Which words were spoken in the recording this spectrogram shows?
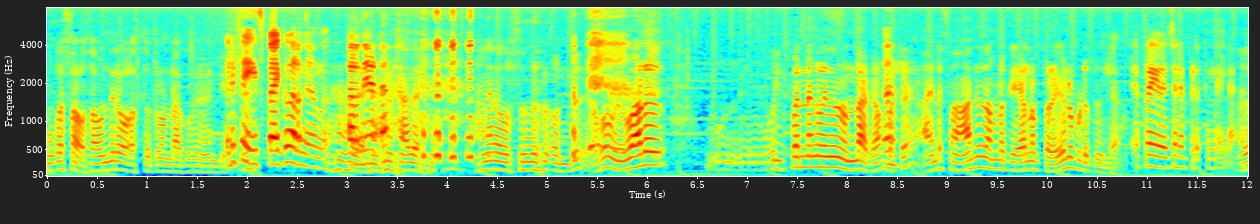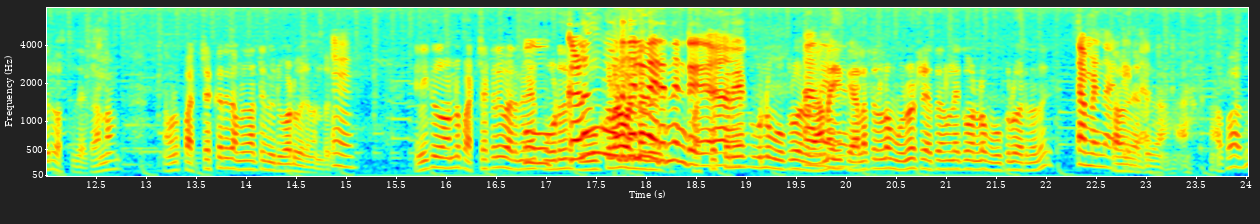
മുഖ സൗന്ദര്യ വസ്തുക്കൾ ഉണ്ടാക്കുന്നതിന് വേണ്ടി. ഒരു ഫേസ് പാക്ക് പറഞ്ഞു അതെ. അങ്ങനെ വസ്തുക്കൾ ഉണ്ട്. അപ്പോൾ ഒരുപാട് ഉൽപ്പന്നങ്ങളിൽ നിന്ന് ഉണ്ടാക്കാം പക്ഷെ അതിന്റെ സാധ്യത നമ്മുടെ കേരളം പ്രയോജനപ്പെടുത്തുന്നില്ല. പ്രയോജനപ്പെടുത്തുന്നില്ല. അതൊരു വസ്തുത. കാരണം നമ്മൾ പച്ചക്കറി തമിഴ്നാട്ടിൽ നിന്ന് ഒരുപാട് വരുന്നുണ്ട്. എനിക്ക് തോന്നുന്നു പച്ചക്കറി വരുന്നതിന് കൂടുതൽ വരുന്നുണ്ട്. പച്ചക്കറിയൊക്കെ കൂടുതൽ പൂക്കൾ വരുന്നത്. കാരണം ഈ കേരളത്തിലുള്ള മുഴുവൻ ക്ഷേത്രങ്ങളിലേക്കുള്ള പൂക്കൾ വരുന്നത് തമിഴ്നാട്ടിൽ തമിഴ്നാട്ടിൽ നിന്നാണ്. അപ്പോൾ അത്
